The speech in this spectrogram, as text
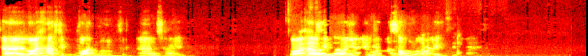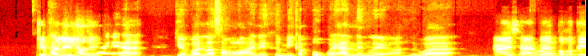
ใช่ร้อยห้าสิบวันมั้งอ่าใช่ร้อยห้าสิบวันเก็บวันละสองร้อยเก็บไปทำเรื่อยทำไงฮะเก็บวันละสองร้อยนี่คือมีกระปุกไว้อันนึงเลยเหรอหรือว่าๆใช่ใช่ไม่ปกติ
